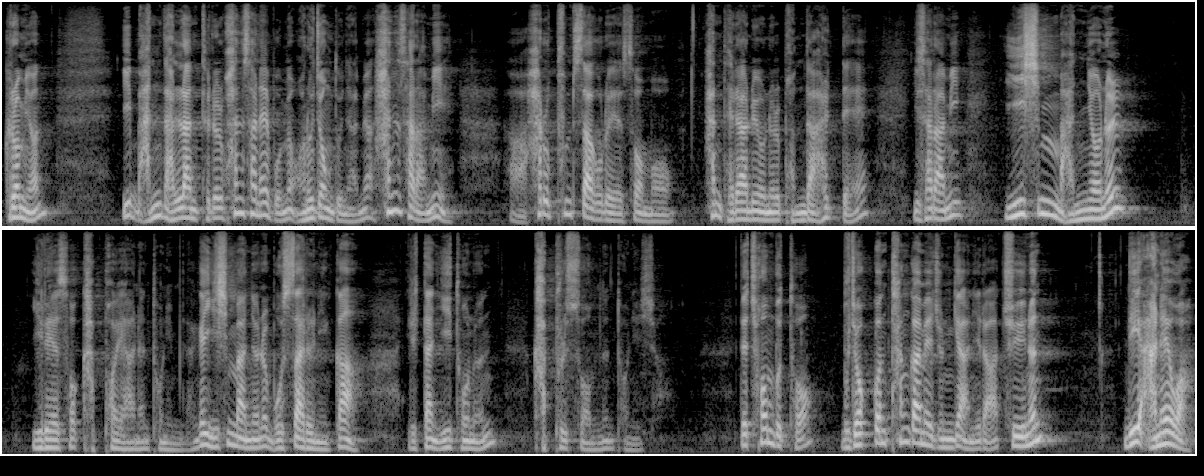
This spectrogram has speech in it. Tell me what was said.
그러면 이 만 달란트를 환산해 보면 어느 정도냐면 한 사람이 아, 하루 품삯으로 해서 뭐 한 데라리온을 번다 할 때 이 사람이 20만 년을 일해서 갚아야 하는 돈입니다. 그러니까 20만 년을 못 살으니까 일단 이 돈은 갚을 수 없는 돈이죠. 근데 처음부터 무조건 탕감해 주는 게 아니라 주인은 네 아내와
